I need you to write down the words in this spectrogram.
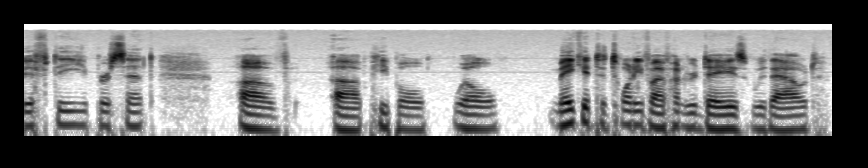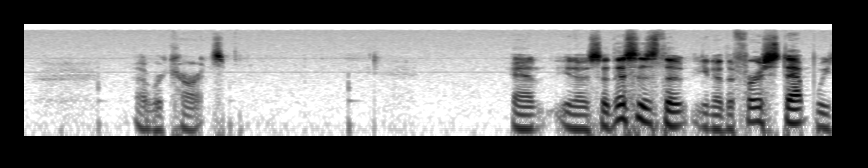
50% of uh, people will make it to 2,500 days without a recurrence. And you know, so this is the you know the first step. We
